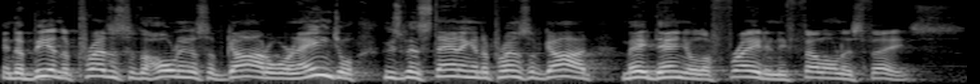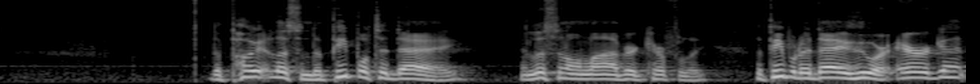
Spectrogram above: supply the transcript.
And to be in the presence of the holiness of God or an angel who's been standing in the presence of God made Daniel afraid and he fell on his face. The, poet, listen, the people today, and listen online very carefully, the people today who are arrogant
